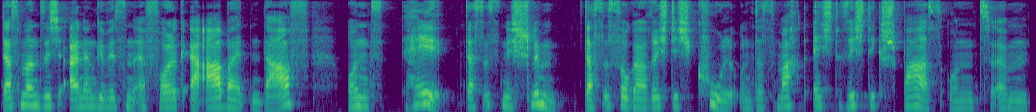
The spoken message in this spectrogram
dass man sich einen gewissen Erfolg erarbeiten darf. Und hey, das ist nicht schlimm. Das ist sogar richtig cool und das macht echt richtig Spaß. Und ähm,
